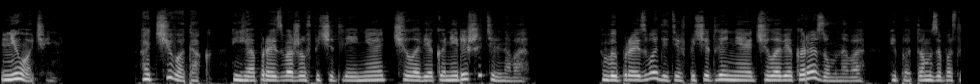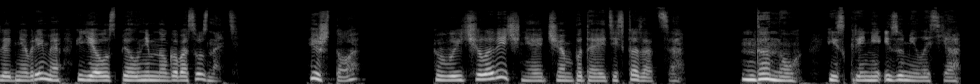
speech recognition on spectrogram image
не очень. Отчего так? Я произвожу впечатление человека нерешительного. Вы производите впечатление человека разумного, и потом за последнее время я успел немного вас узнать. И что? Вы человечнее, чем пытаетесь казаться. Да ну, искренне изумилась я.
